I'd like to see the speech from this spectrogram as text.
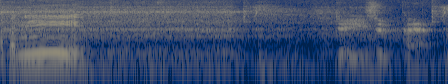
Apa nih? Days have passed.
